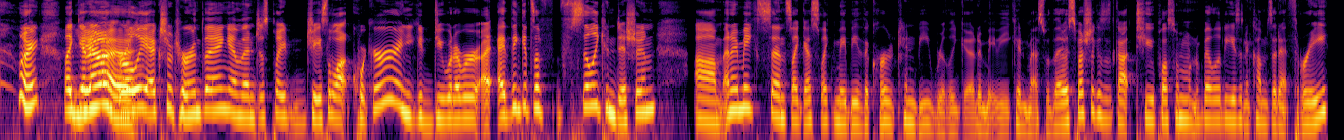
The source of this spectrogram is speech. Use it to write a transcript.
right? Like get Yeah. an early extra turn thing and then just play Jace a lot quicker and you could do whatever. I, I think it's a f- silly condition. Um, and it makes sense, I guess, like maybe the card can be really good and maybe you can mess with it, especially because it's got two plus one abilities and it comes in at three.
